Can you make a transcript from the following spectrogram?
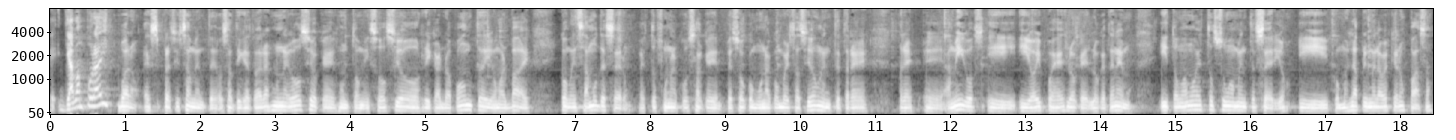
Eh, ¿Ya van por ahí? Bueno, es precisamente, o sea, Tiquetera es un negocio que junto a mi socio Ricardo Aponte y Omar Baez comenzamos de cero. Esto fue una cosa que empezó como una conversación entre tres, tres eh, amigos y, hoy pues es lo que, lo que tenemos. Y tomamos esto sumamente serio y como es la primera vez que nos pasa,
